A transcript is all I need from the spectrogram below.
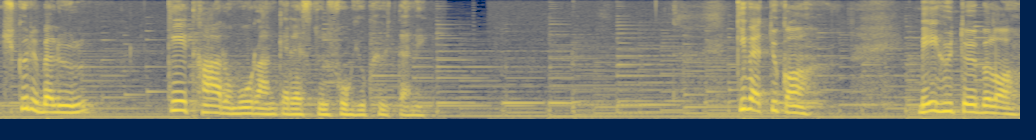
és körülbelül két-három órán keresztül fogjuk hűteni. Kivettük a mélyhűtőből a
